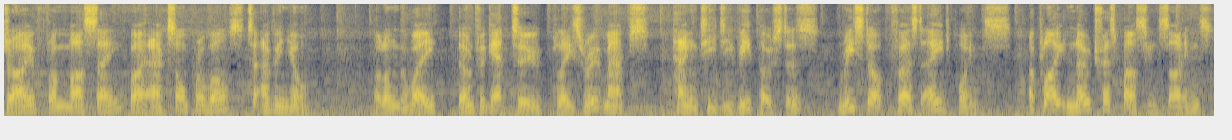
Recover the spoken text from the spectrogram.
Drive from Marseille via Aix-en-Provence to Avignon. Along the way, don't forget to place route maps, hang TGV posters, restock first aid points, apply no trespassing signs,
